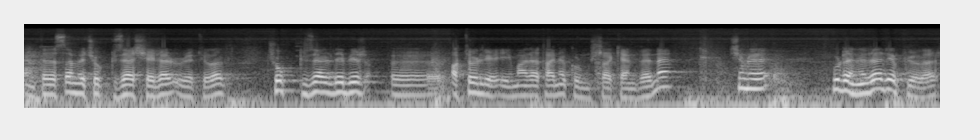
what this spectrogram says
Enteresan ve çok güzel şeyler üretiyorlar. Çok güzel de bir e, atölye, imalathane kurmuşlar kendilerine. Şimdi burada neler yapıyorlar,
